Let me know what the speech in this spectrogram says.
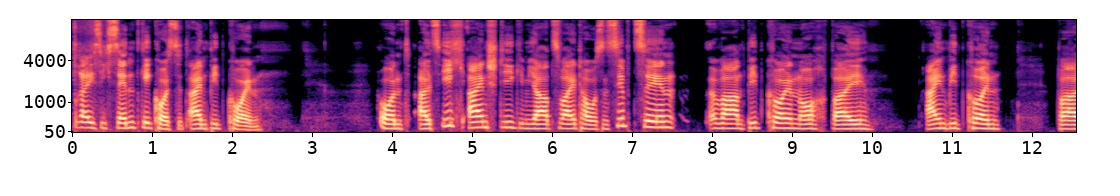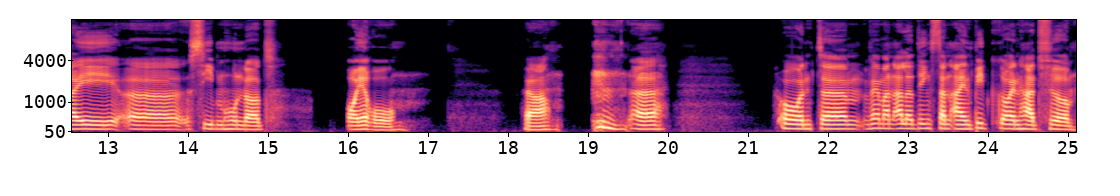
30 Cent gekostet, ein Bitcoin. Und als ich einstieg im Jahr 2017, waren Bitcoin noch bei ein Bitcoin bei äh, 700 Euro. Ja. äh, und ähm, wenn man allerdings dann ein Bitcoin hat für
